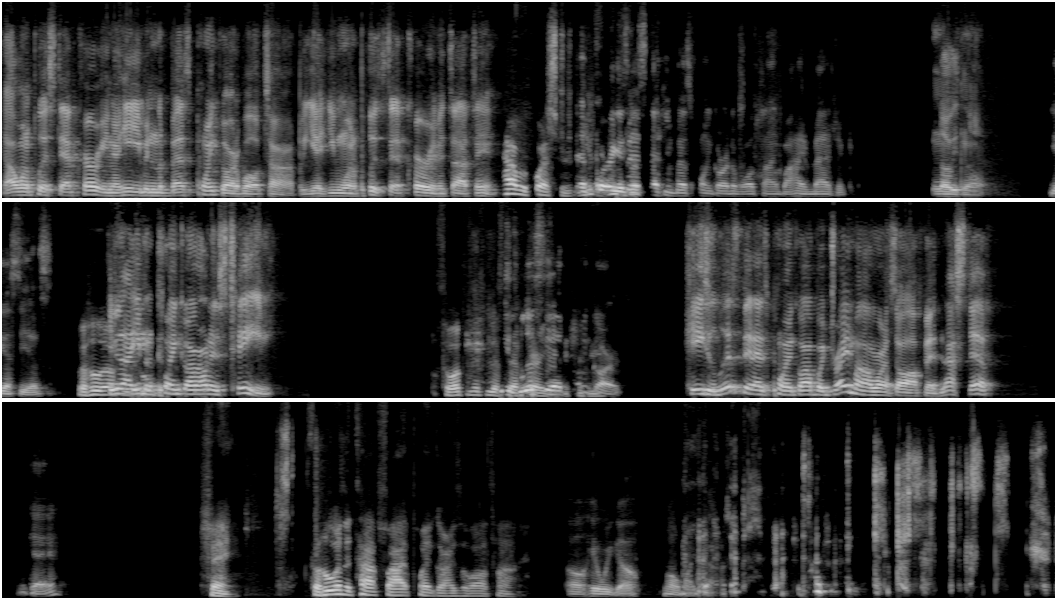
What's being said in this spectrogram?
y'all want to put Steph Curry, now he ain't even the best point guard of all time, but yet you want to put Steph Curry in the top ten. I have a question. You, Steph Curry is the second best point guard of all time behind Magic. No, he's not. Yes, he is. but who? He's not even a point guard on his team. so what position does He's Steph Curry listed play at for point guard. He's listed as point guard, but Draymond runs the offense, not Steph. Okay. Shane. So who are the top five point guards of all time? Oh, here we go. Oh my gosh.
